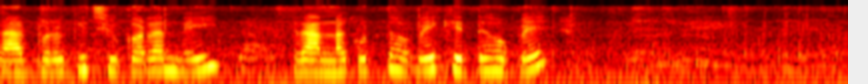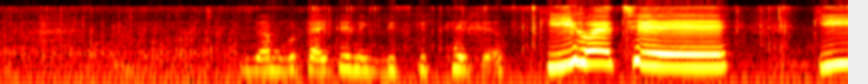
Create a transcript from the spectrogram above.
তারপরেও কিছু করার নেই, রান্না করতে হবে, খেতে হবে। জামগো টাইটানিক বিস্কিট খাইতে কি হয়েছে? কি?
